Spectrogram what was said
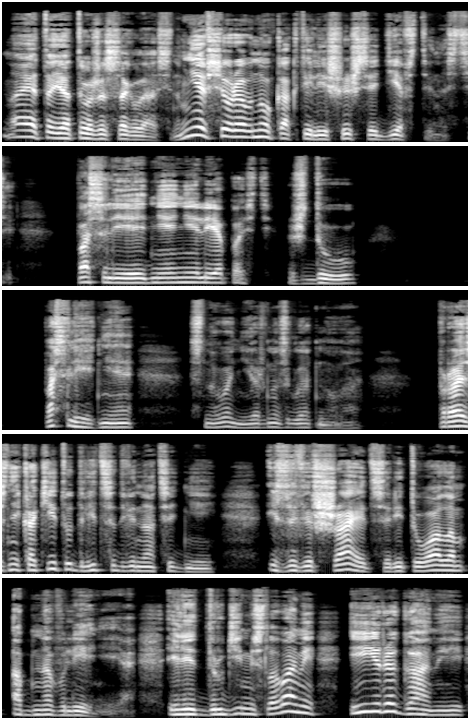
на это я тоже согласен. Мне все равно, как ты лишишься девственности. Последняя нелепость. Жду. Последняя. Снова нервно сглотнула. Праздник Акиту длится двенадцать дней и завершается ритуалом обновления, или, другими словами, иерогамией.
